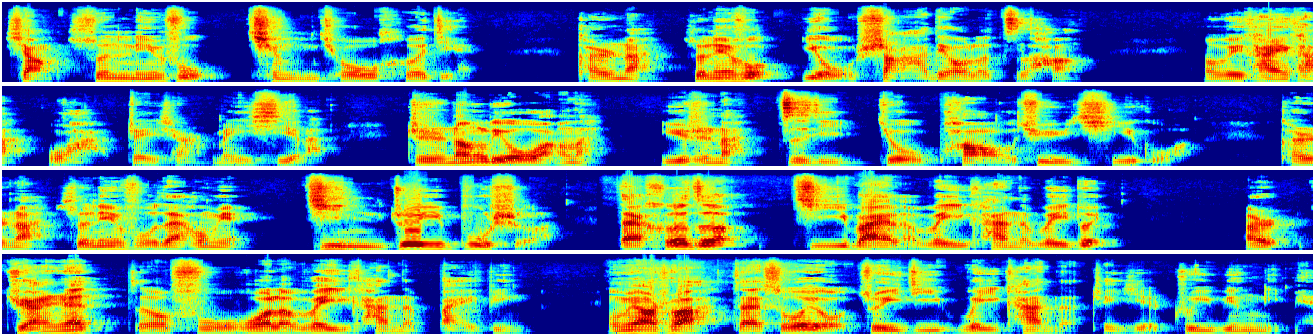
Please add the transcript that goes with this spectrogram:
向孙林父请求和解。可是呢，孙林父又杀掉了子航。魏看一看，哇，这下没戏了，只能流亡了。于是呢，自己就跑去齐国。可是呢，孙林父在后面紧追不舍，在菏泽击败了魏看的卫队，而卷人则俘获了魏看的败兵。我们要说啊，在所有追击魏看的这些追兵里面，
